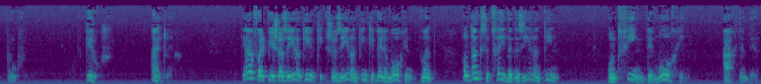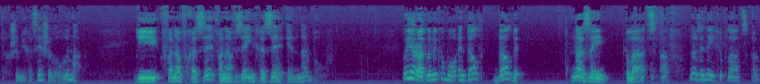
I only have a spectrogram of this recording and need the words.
proeven. Pirush, uitleg. Ja, voor Shaziran Pin kibele mogen, want ondanks het feit dat de Ziran Pin ontving de mogen 38, Shemichaze Lemala, die vanaf, Chaze, vanaf zijn Chaze en naar boven. Weerad Lemekamo en dalde naar zijn plaats af, naar zijn eigen plaats af.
